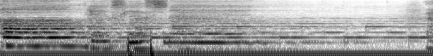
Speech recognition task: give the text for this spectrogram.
heart is listening,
